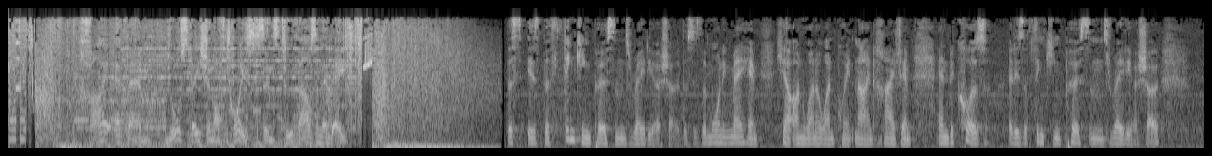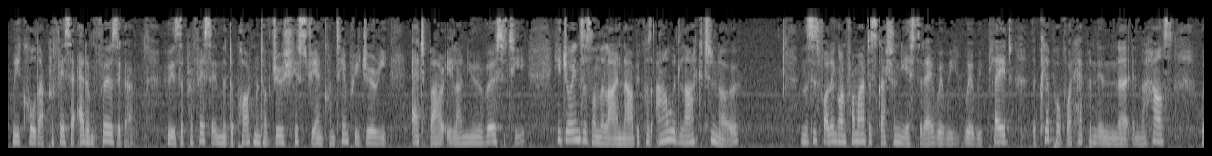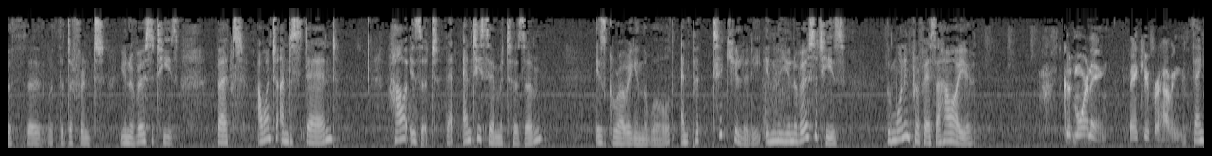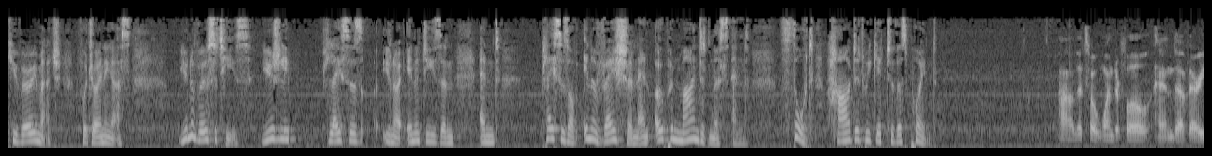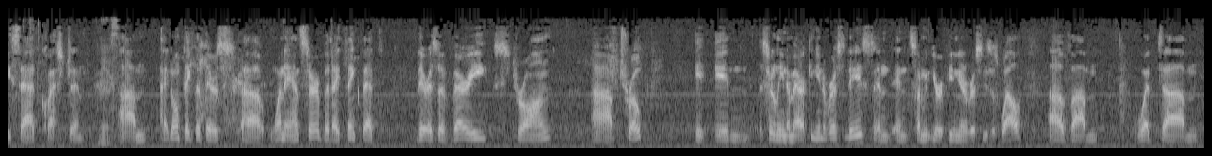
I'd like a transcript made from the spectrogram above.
Chai FM, your station of choice since 2008. This is the Thinking Person's radio show. This is the Morning Mayhem here on 101.9 Chai FM. And because it is a Thinking Person's radio show, we called up Professor Adam Ferziger, who is a professor in the Department of Jewish History and Contemporary Jewry at Bar Ilan University. He joins us on the line now because I would like to know and this is following on from our discussion yesterday where we, where we played the clip of what happened in, uh, in the house with the, with the different universities. But I want to understand how is it that anti-Semitism is growing in the world and particularly in the universities? Good morning, Professor. How are you? Good morning. Thank you for having me. Thank you very much for joining us. Universities usually places, you know, energies and, and places of innovation and open-mindedness and thought. How did we get to this point? Uh, that's a wonderful and a very sad question. Yes. Um, I don't think that there's uh, one answer, but I think that there is a very strong uh, trope in, in, certainly in American universities and, and some European universities as well of um, what um,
